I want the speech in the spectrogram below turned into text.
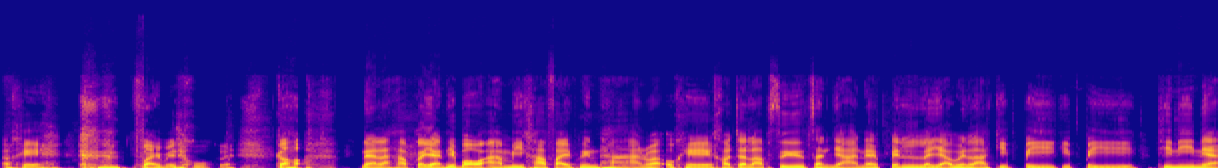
โอเค ไฟไม่ถูกเลย ก็นั่นแหละครับ ก็อย่างที่บอกว่าอะมีค่าไฟพื้นฐานว่าโอเค เขาจะรับซื้อสัญญาเนี่ยเป็นระยะเวลากี่ปีกี่ปี ทีนี้เนี่ย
